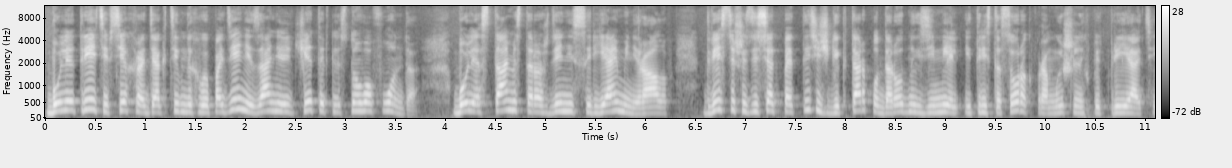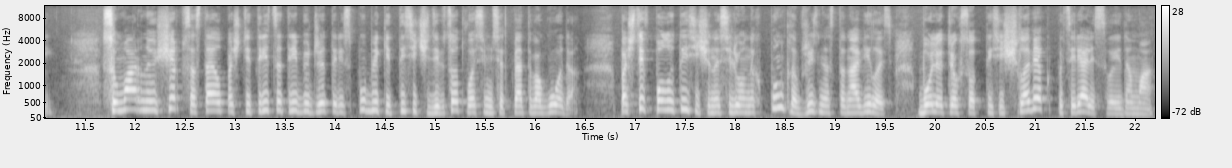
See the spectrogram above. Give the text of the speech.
Более трети всех радиоактивных выпадений заняли четверть лесного фонда, более 100 месторождений сырья и минералов, 265 тысяч гектар плодородных земель и 340 промышленных предприятий. Суммарный ущерб составил почти 33 бюджета республики 1985 года. Почти в полутысячи населенных пунктов жизнь остановилась. Более 300 тысяч человек потеряли свои дома.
